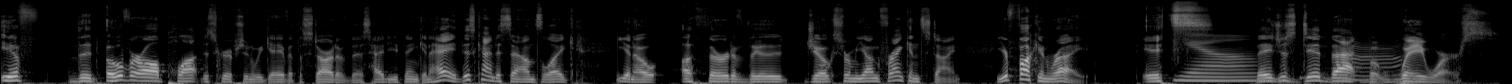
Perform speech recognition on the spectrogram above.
If the overall plot description we gave at the start of this had you thinking, hey, this kind of sounds like, you know, a third of the jokes from Young Frankenstein, you're fucking right. It's Yeah. they just did that, but way worse.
